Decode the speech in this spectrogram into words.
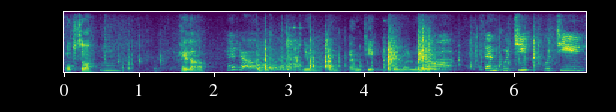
없어? ừ. 해다. Hết rồi 이거 안, 안틱 조말론. Đó. Then Gucci Gucci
